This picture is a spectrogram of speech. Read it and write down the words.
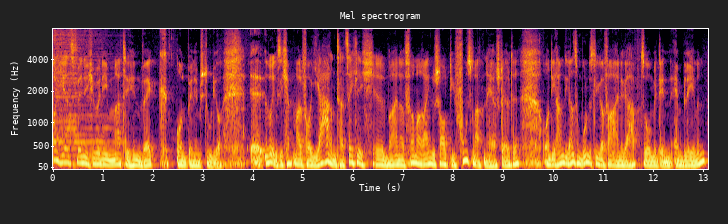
Und jetzt bin ich über die Matte hinweg und bin im Studio. Äh, übrigens, ich habe mal vor Jahren tatsächlich äh, bei einer Firma reingeschaut, die Fußmatten herstellte. Und die haben die ganzen Bundesliga-Vereine gehabt, so mit den Emblemen.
